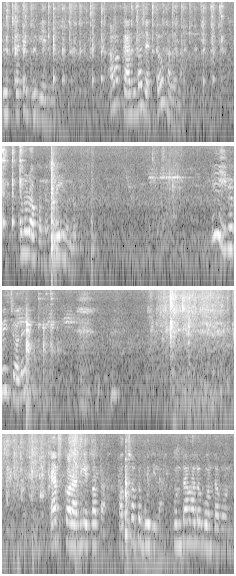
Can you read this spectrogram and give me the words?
দুধটাকে ঘুরিয়ে দিই। আমার কাজ বাজ একটাও ভালো না। কোনো রকমে, হলেই হলো। এই এইভাবেই চলে। কাজ করা দিয়ে কথা অত বুঝি না, কোনটা ভালো, কোনটা বন্ধ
